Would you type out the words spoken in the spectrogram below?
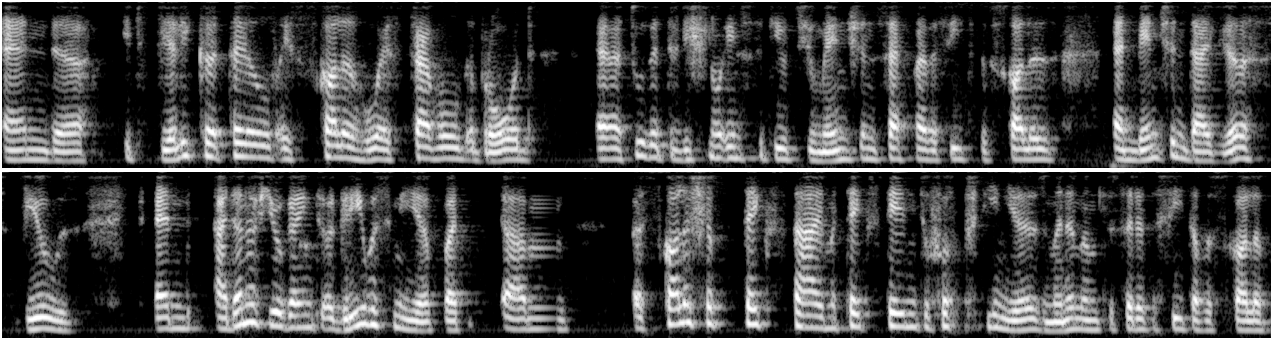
And uh, it really curtails a scholar who has traveled abroad uh, to the traditional institutes you mentioned, sat by the feet of scholars, and mentioned diverse views. And I don't know if you're going to agree with me here, but um, a scholarship takes time. It takes 10 to 15 years minimum to sit at the feet of a scholar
